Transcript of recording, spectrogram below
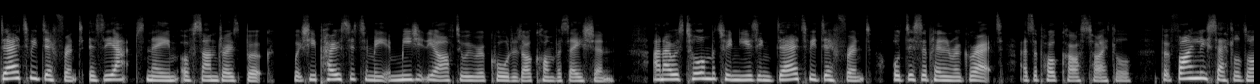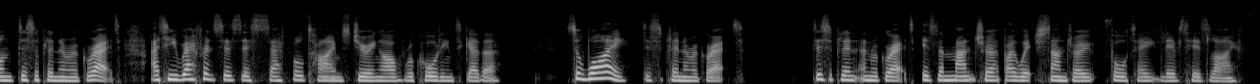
Dare to be Different is the apt name of Sandro's book, which he posted to me immediately after we recorded our conversation. And I was torn between using Dare to be Different or Discipline and Regret as a podcast title, but finally settled on Discipline and Regret, as he references this several times during our recording together. So, why Discipline and Regret? Discipline and regret is the mantra by which Sandro Forte lives his life.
